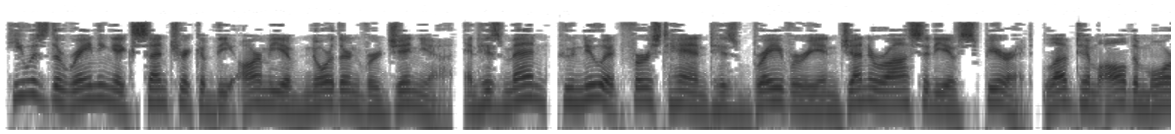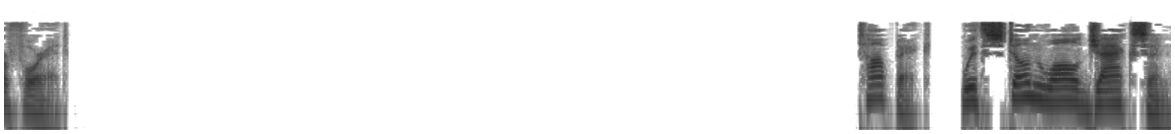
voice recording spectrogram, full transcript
He was the reigning eccentric of the Army of Northern Virginia, and his men, who knew at first hand his bravery and generosity of spirit, loved him all the more for it. With Stonewall Jackson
